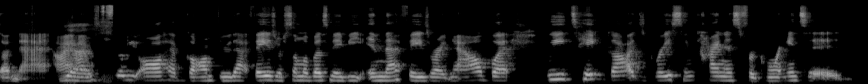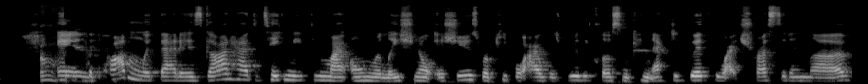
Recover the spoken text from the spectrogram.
done that. Yes. Sure we all have gone through that phase, or some of us may be in that phase right now, but we take God's grace and kindness for granted. Oh. And the problem with that is God had to take me through my own relational issues where people I was really close and connected with, who I trusted and loved,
